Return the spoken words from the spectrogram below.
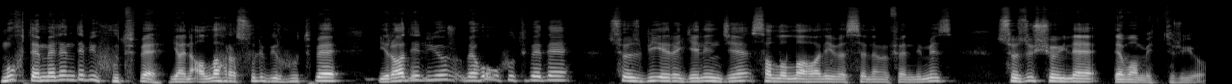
Muhtemelen de bir hutbe yani Allah Resulü bir hutbe irade ediyor ve o hutbede söz bir yere gelince sallallahu aleyhi ve sellem Efendimiz sözü şöyle devam ettiriyor.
